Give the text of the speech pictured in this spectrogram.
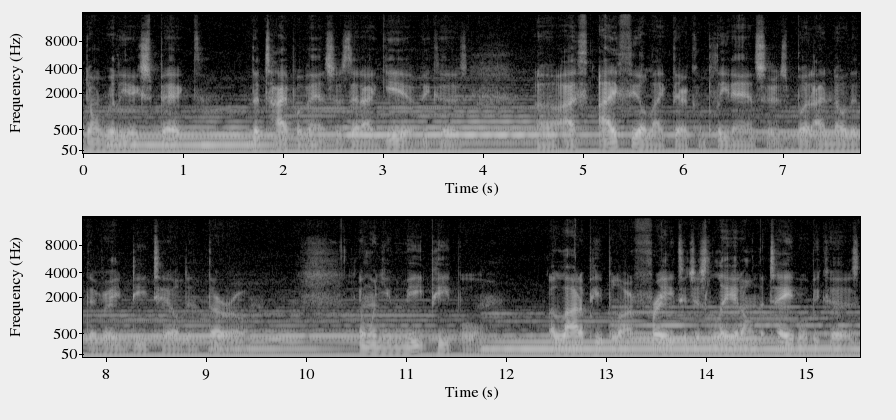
don't really expect the type of answers that I give because uh, I, I feel like they're complete answers, but I know that they're very detailed and thorough. And when you meet people, a lot of people are afraid to just lay it on the table because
